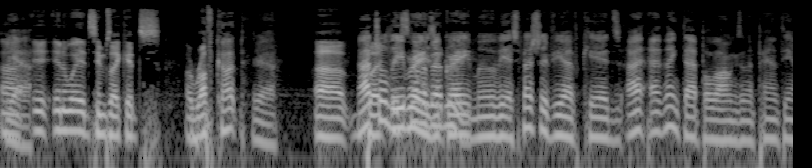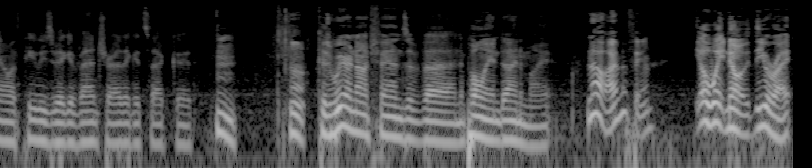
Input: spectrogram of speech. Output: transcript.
Uh, Yeah. in a way, it seems like it's a rough cut. yeah. Uh, but Nacho Libre not is a great movie. movie. especially if you have kids. I, I think that belongs in the pantheon with Pee Wee's Big Adventure. I think it's that good. because we are not fans of uh, Napoleon Dynamite. No, I'm a fan. Oh wait, no, you're right.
